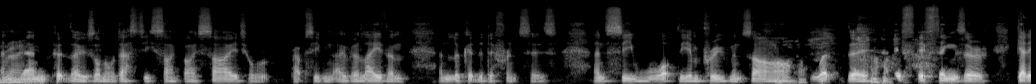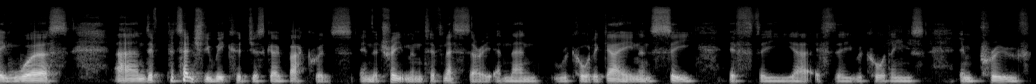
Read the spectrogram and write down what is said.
and right. then put those on Audacity side by side or perhaps even overlay them and look at the differences and see what the improvements are, what the if, if things are getting worse, and if potentially we could just go backwards in the treatment if necessary, and then record again and see if the uh, if the recordings improve.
